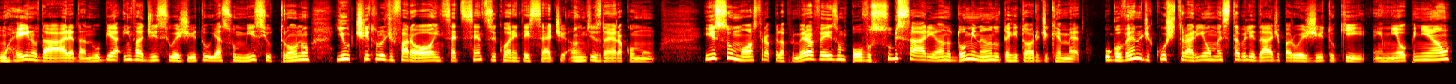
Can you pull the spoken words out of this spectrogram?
um reino da área da Núbia, invadisse o Egito e assumisse o trono e o título de faraó em 747 antes da Era Comum. Isso mostra pela primeira vez um povo subsaariano dominando o território de Kemet. O governo de Kush traria uma estabilidade para o Egito que, em minha opinião,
